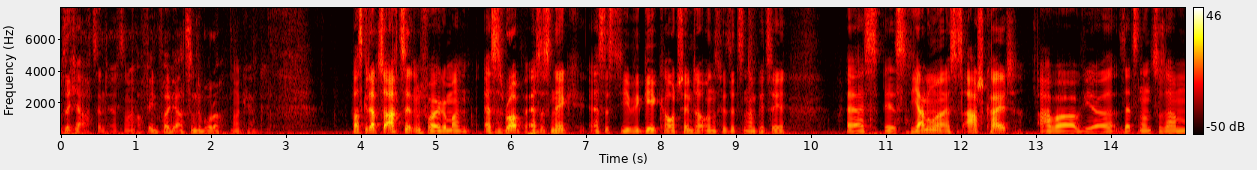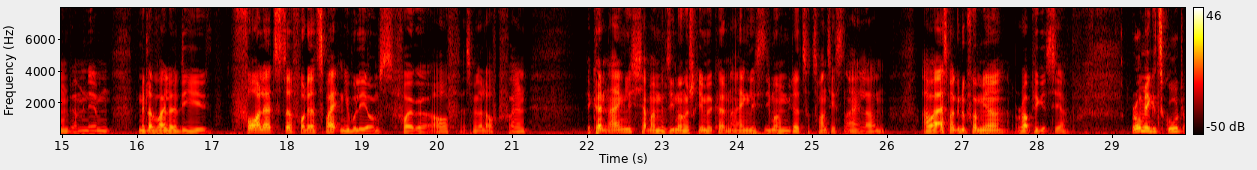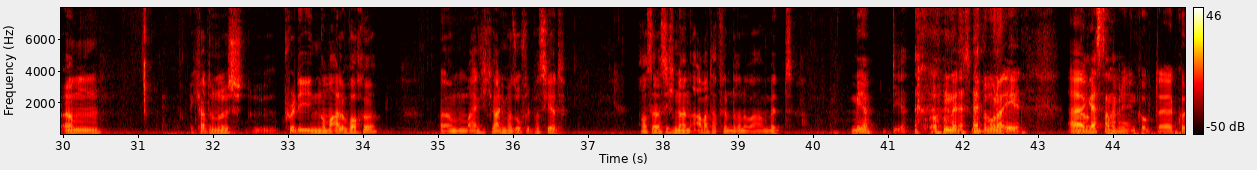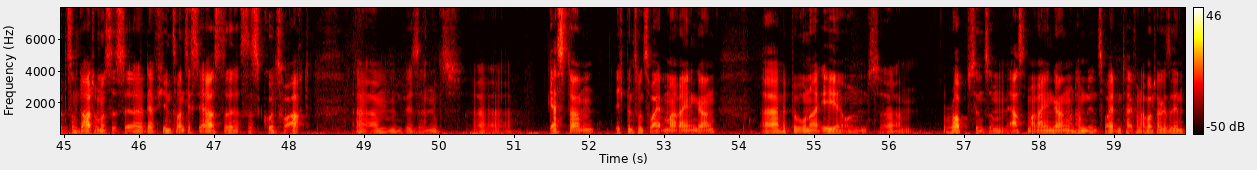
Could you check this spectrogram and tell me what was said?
sicher 18. jetzt, ne? Auf jeden Fall die 18. Bruder. Okay. Was geht ab zur 18. Folge, Mann? Es ist Rob, es ist Nick, es ist die WG-Couch hinter uns, wir sitzen am PC. Es ist Januar, es ist arschkalt, aber wir setzen uns zusammen und wir nehmen mittlerweile die vorletzte vor der zweiten Jubiläumsfolge auf. Ist mir gerade aufgefallen. Wir könnten eigentlich, ich habe mal mit Simon geschrieben, wir könnten eigentlich Simon wieder zur 20. einladen. Aber erstmal genug von mir. Rob, wie geht's dir? Bro, mir geht's gut. Ähm, ich hatte eine pretty normale Woche. Ähm, eigentlich gar nicht mal so viel passiert. Außer, dass ich in einem Avatar-Film drin war. Mit mir. Dir. Und mit Mitbewohner E. Äh, genau. Gestern haben wir den geguckt. Äh, kurz zum Datum, es ist äh, der 24.01. Es ist kurz vor 8. Ähm, wir sind äh, gestern, ich bin zum zweiten Mal reingegangen. Äh, Mitbewohner E und ähm, Rob sind zum ersten Mal reingegangen und haben den zweiten Teil von Avatar gesehen.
